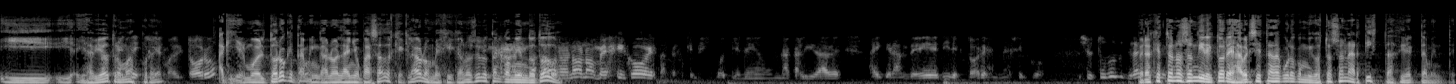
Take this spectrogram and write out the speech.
y, y- y había otro más por ahí. Guillermo del Toro. A Guillermo del Toro, que también ganó el año pasado. Es que claro, los mexicanos se lo están comiendo todo. No, no, no, México, pero es que México tiene una calidad, de- hay grandes directores en México. Y sobre todo Pero es que estos no son directores, a ver si estás de acuerdo conmigo, estos son artistas directamente.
